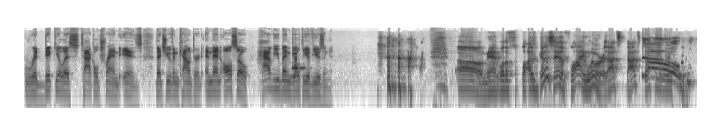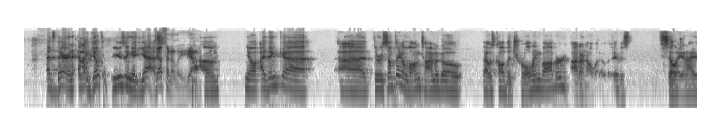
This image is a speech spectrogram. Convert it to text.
ridiculous tackle trend is that you've encountered? And then also, have you been guilty of using it? Oh man, well the fl- I was gonna say the flying lure. That's that's definitely No. that's there. And am I guilty of using it? Yes, Definitely, yeah. Um, you know, I think uh, uh, there was something a long time ago that was called the trolling bobber. I don't know what it was. It was silly, and I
